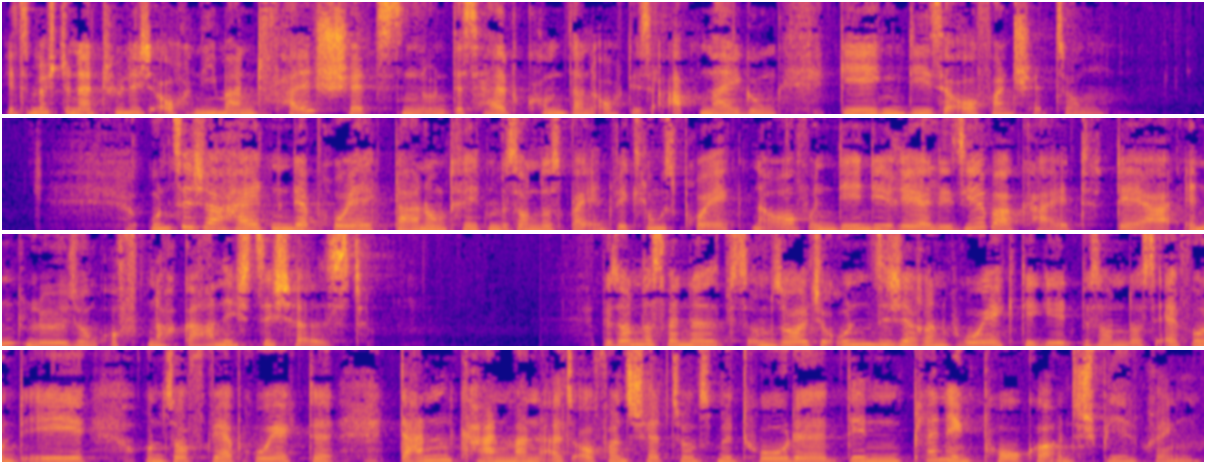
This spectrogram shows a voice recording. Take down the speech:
Jetzt möchte natürlich auch niemand falsch schätzen und deshalb kommt dann auch diese Abneigung gegen diese Aufwandschätzung. Unsicherheiten in der Projektplanung treten besonders bei Entwicklungsprojekten auf, in denen die Realisierbarkeit der Endlösung oft noch gar nicht sicher ist. Besonders wenn es um solche unsicheren Projekte geht, besonders F&E und Softwareprojekte, dann kann man als Aufwandsschätzungsmethode den Planning Poker ins Spiel bringen.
